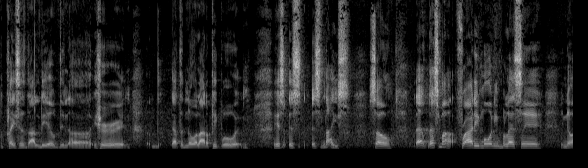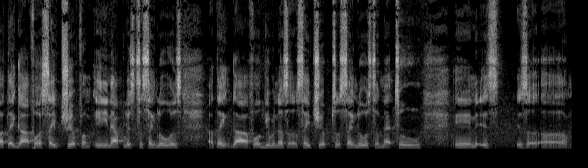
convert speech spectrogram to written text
the places that I lived in uh, here and got to know a lot of people, and it's it's it's nice. So that, that's my Friday morning blessing. You know, I thank God for a safe trip from Indianapolis to St. Louis. I thank God for giving us a safe trip to St. Louis to Mattoon, and it's it's a um,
